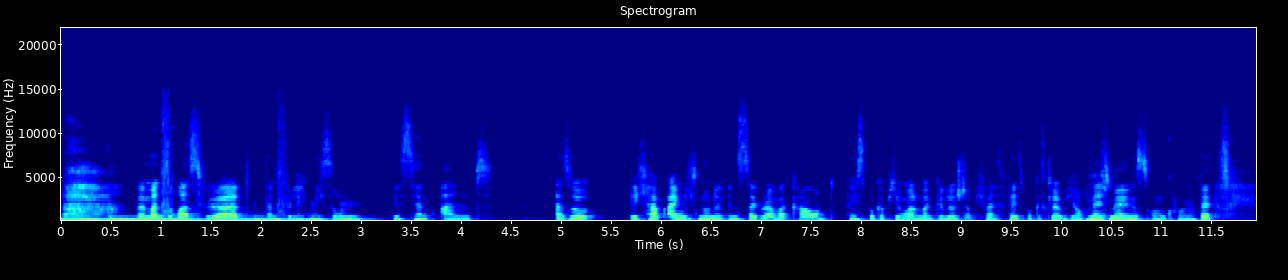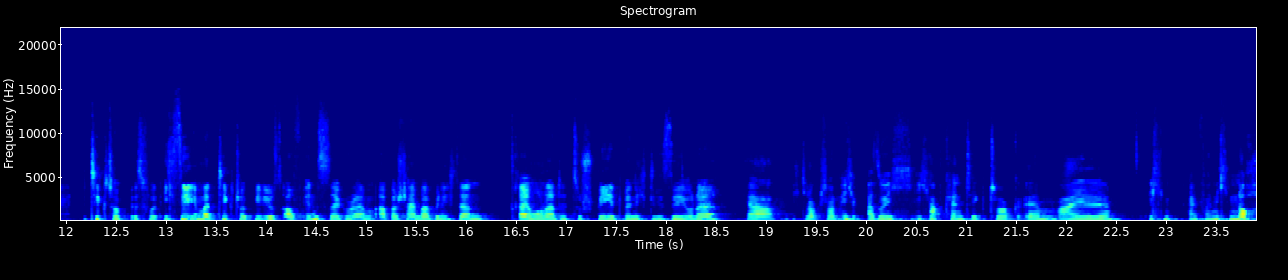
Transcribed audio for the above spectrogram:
Ah, wenn man sowas hört, dann fühle ich mich so ein bisschen alt. Also ich habe eigentlich nur einen Instagram-Account. Facebook habe ich irgendwann mal gelöscht, aber ich weiß, Facebook ist, glaube ich, auch Facebook nicht mehr. Facebook ist uncool. TikTok ist wohl. Ich sehe immer TikTok-Videos auf Instagram, aber scheinbar bin ich dann drei Monate zu spät, wenn ich die sehe, oder? Ja, ich glaube schon. Ich, also ich, ich habe kein TikTok, ähm, weil ich einfach nicht noch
